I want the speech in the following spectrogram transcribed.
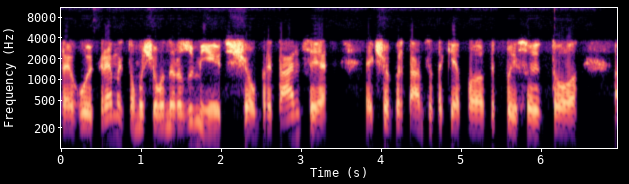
реагує Кремль? Тому що вони розуміють, що британці, якщо британці таке підписують, то е,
